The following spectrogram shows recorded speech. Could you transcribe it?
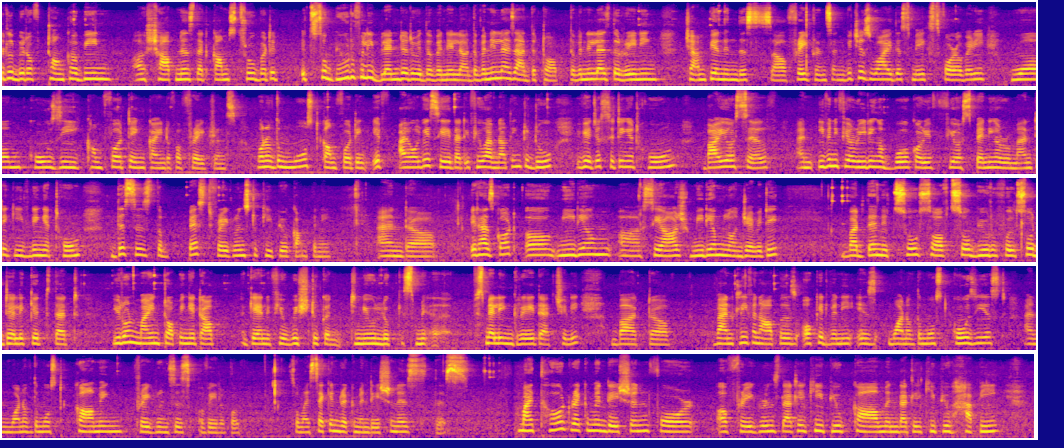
little bit of tonka bean uh, sharpness that comes through but it it's so beautifully blended with the vanilla. The vanilla is at the top. The vanilla is the reigning champion in this uh, fragrance and which is why this makes for a very warm cozy comforting kind of a fragrance. One of the most comforting if i always say that if you have nothing to do if you're just sitting at home by yourself and even if you're reading a book or if you're spending a romantic evening at home this is the best fragrance to keep your company. And uh, it has got a medium uh, sillage medium longevity but then it's so soft so beautiful so delicate that you don't mind topping it up again if you wish to continue look sm uh, smelling great actually but uh, Van Cleef and Arpels Orchid Vanille is one of the most coziest and one of the most calming fragrances available. So my second recommendation is this. My third recommendation for a fragrance that will keep you calm and that will keep you happy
